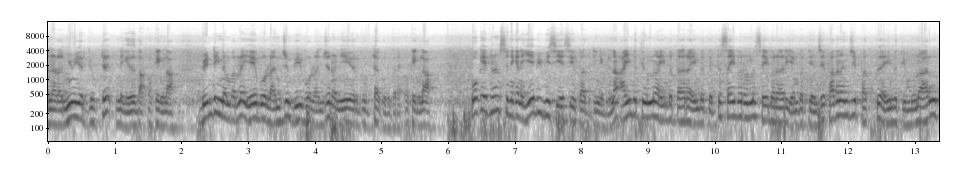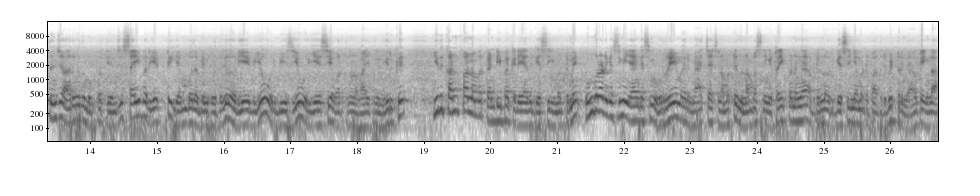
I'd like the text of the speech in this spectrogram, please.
என்னோடய நியூ இயர் கிஃப்ட்டு இன்றைக்கி இதுதான். ஓகேங்களா பெண்டிங் நம்பரில் ஏ போர்டில் அஞ்சும் பி போர்டில் அஞ்சும் நான் நியூ இயர் கிஃப்ட்டாக கொடுக்குறேன். ஓகேங்களா ஓகே ஃப்ரெண்ட்ஸ் இன்றைக்கி நான் ஏபிபிசி ஏசியில் பார்த்துட்டிங்க அப்படின்னா ஐம்பத்தி ஒன்று ஐம்பத்தாறு ஐம்பத்தெட்டு சைபர் ஒன்று சைபர் ஆறு எண்பத்தி அஞ்சு பதினஞ்சு பத்து ஐம்பத்தி மூணு அறுபத்தஞ்சு அறுபது முப்பத்தி அஞ்சு சைபர் எட்டு எண்பது அப்படின்னு ஒரு ஏபியோ ஒரு பிசியோ ஒரு ஏசியோ வரத்துக்கான வாய்ப்புகள் இருக்குது இது கன்ஃபார்ம் நம்பர் கண்டிப்பாக கிடையாது கெஸ்ஸிங் மட்டுமே. உங்களோட கெஸ்ஸிங் என் கெஸ்ஸிங் ஒரே மாதிரி மேட்ச் ஆச்சுன்னா மட்டும் இந்த நம்பர்ஸ் நீங்கள் ட்ரை பண்ணுங்கள் அப்படின்னு ஒரு கெஸ்ஸிங்கை மட்டும் பார்த்துட்டு விட்டுருங்க ஓகேங்களா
